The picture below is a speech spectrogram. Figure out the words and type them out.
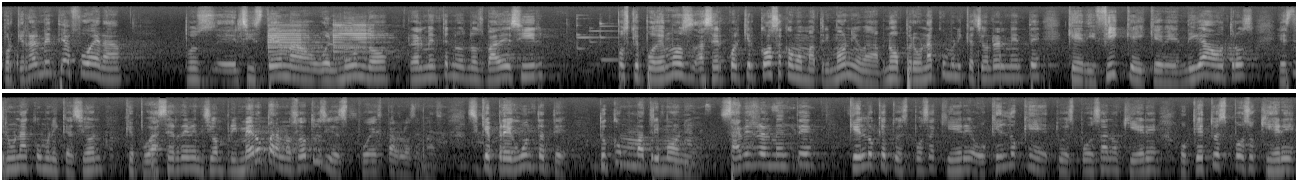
porque realmente afuera, pues el sistema o el mundo realmente nos, nos va a decir pues que podemos hacer cualquier cosa como matrimonio, no, pero una comunicación realmente que edifique y que bendiga a otros es tener una comunicación que pueda ser de bendición primero para nosotros y después para los demás. Así que pregúntate, tú como matrimonio, ¿sabes realmente qué es lo que tu esposa quiere o qué es lo que tu esposa no quiere o qué tu esposo quiere?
